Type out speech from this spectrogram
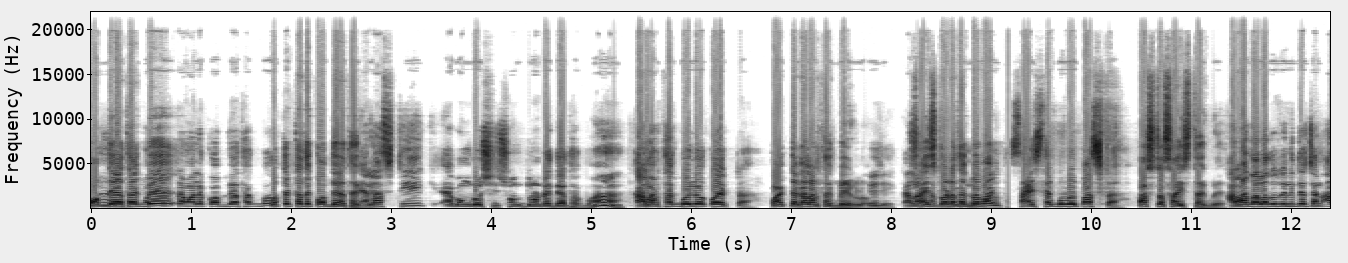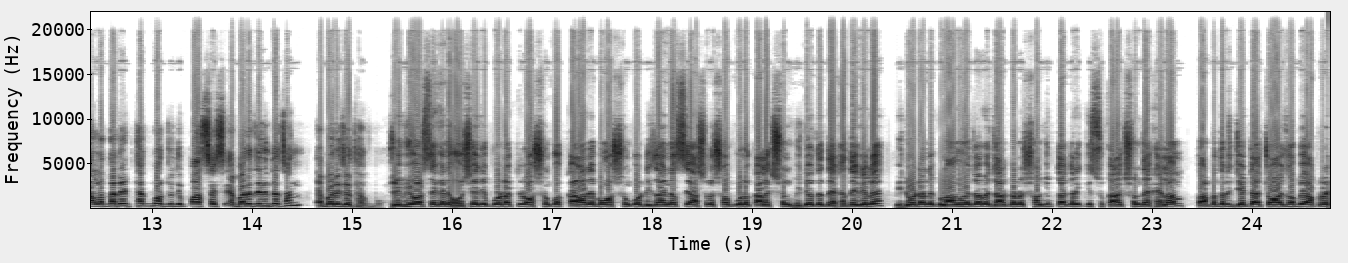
কপ হ্যাঁ, দেওয়া থাকবে। প্রত্যেকটা মালে কপ দেওয়া থাকব। প্রত্যেকটাতে কপ দেওয়া থাকবে। এলাস্টিক এবং রশি দেওয়া থাকব হ্যাঁ। কালার থাকবে কয়েকটা। কয়েকটা কালার থাকবে এগুলো। এই যে কালার কয়টা থাকবে ভাই? সাইজ থাকবে ভাই পাঁচটা। পাঁচটা সাইজ থাকবে। আলাদা আলাদা যদি নিতে চান আলাদা রেট থাকব আর যদি পাঁচ সাইজ এভারেজে নিতে চান এভারেজে থাকব। যে ভিউয়ার্স এখানে হোশিয়ারি প্রোডাক্টের অসংখ্য কালার এবং অসংখ্য ডিজাইন আছে আসলে সবগুলো কালেকশন ভিডিওতে দেখাতে গেলে ভিডিওটা অনেক লং হয়ে যাবে যার কারণে সংক্ষিপ্ত আকারে কিছু কালেকশন দেখাইলাম। তো আপনাদের যেটা চয়েস হবে আপনারা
